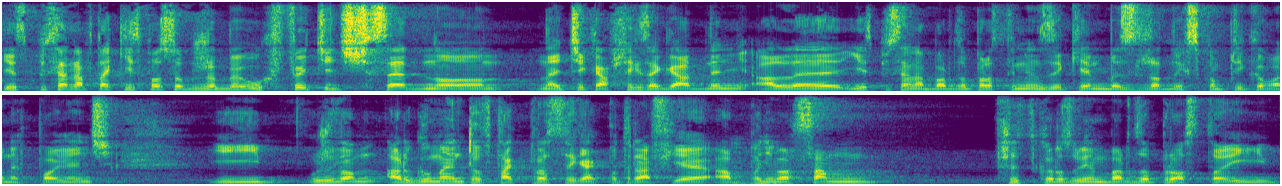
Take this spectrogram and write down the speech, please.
Jest pisana w taki sposób, żeby uchwycić sedno najciekawszych zagadnień, ale jest pisana bardzo prostym językiem, bez żadnych skomplikowanych pojęć i używam argumentów tak prostych, jak potrafię, a mhm. ponieważ sam wszystko rozumiem bardzo prosto i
